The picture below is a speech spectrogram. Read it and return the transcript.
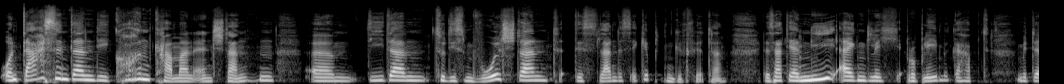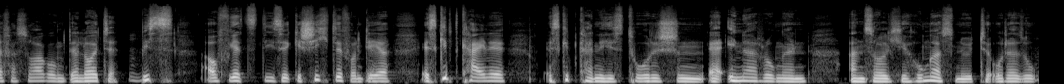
Und da sind dann die Kornkammern entstanden, ähm, die dann zu diesem Wohlstand des Landes Ägypten geführt haben. Das hat ja nie eigentlich Probleme gehabt mit der Versorgung der Leute, mhm. bis auf jetzt diese Geschichte, von der es gibt keine, es gibt keine historischen Erinnerungen an solche Hungersnöte oder so.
